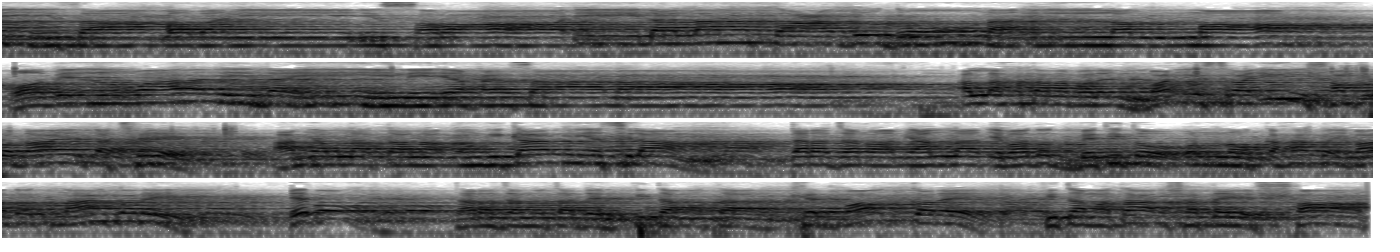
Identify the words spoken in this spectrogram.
مِيثَاقَ بَنِي إِسْرَائِيلَ لَا تَعْبُدُونَ إِلَّا اللَّهَ وَبِالْوَالِدَيْنِ إِحْسَانًا আল্লাহ তালা বলেন, বানি ইসরাইল সম্প্রদায়ের কাছে আমি আল্লাহ তালা অঙ্গীকার নিয়েছিলাম। তারা যেন আমি আল্লাহর ইবাদত ব্যতীত অন্য কাহারও ইবাদত না করে এবং তারা যেন তাদের পিতামাতার খেদমত করে, পিতামাতার সাথে সৎ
